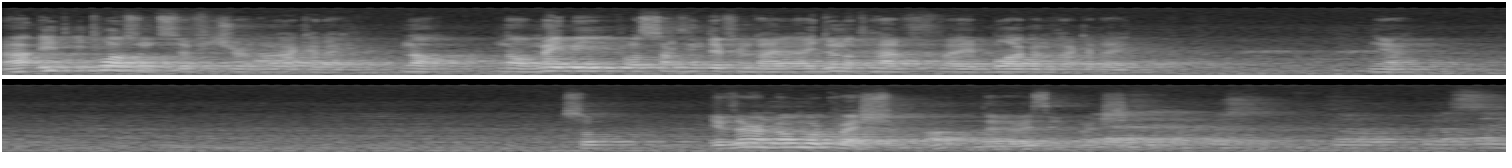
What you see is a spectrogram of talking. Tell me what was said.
Uh, it, it wasn't a feature on Hackaday. No, no, maybe it was something different. I, I do not have a blog on Hackaday. Yeah. So, if there are no more questions, oh, there is a question. Yeah, question. So, you are saying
